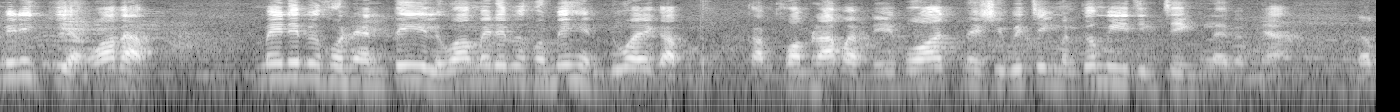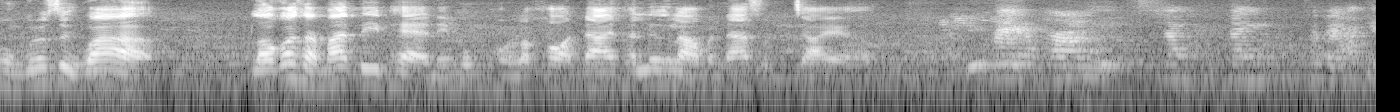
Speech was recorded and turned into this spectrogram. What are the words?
ไม่ได้เกี่ยงว่าแบบ ไม่ได้เป็นคนแอนตี้หรือว่าไม่ได้เป็นคนไม่เห็นด้วยกับกับความรักแบบนี้เพราะว่าในชีวิตจริงมันก็มีจริง ๆ อะไรแบบเนี้ยแล้วผมก็รู้สึกว่าเราก็สามารถตีแผ่ในมุมของละครได้ถ้าเรื่องราวมันน่าสนใจอะครับ เจยังยังแสดงว่าเจ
